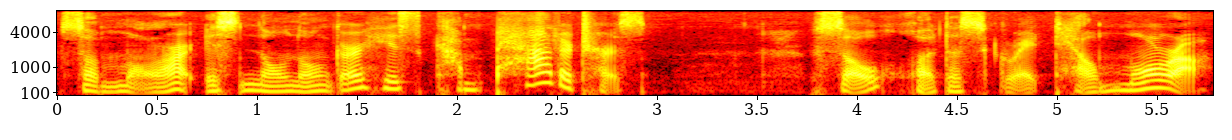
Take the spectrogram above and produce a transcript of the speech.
So Maura is no longer his competitors. So what does Gray tell Maura?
